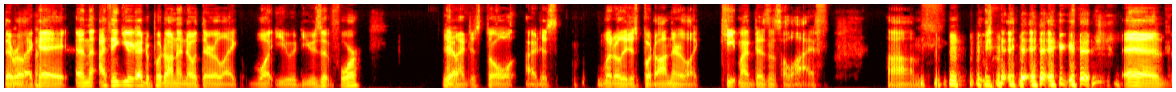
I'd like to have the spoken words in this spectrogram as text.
they were like, hey, and I think you had to put on a note there like what you would use it for. Yeah, and I just told, I just literally just put on there like keep my business alive um and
